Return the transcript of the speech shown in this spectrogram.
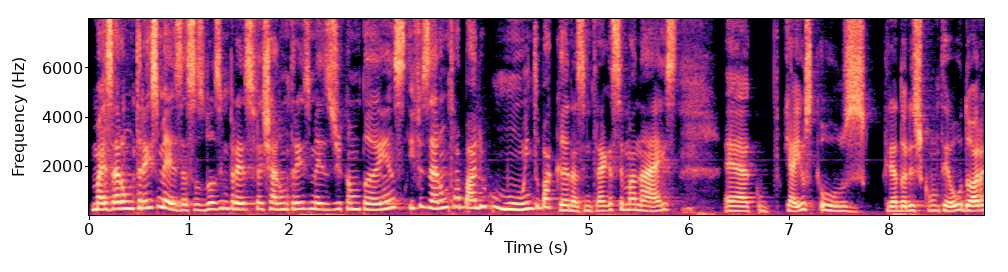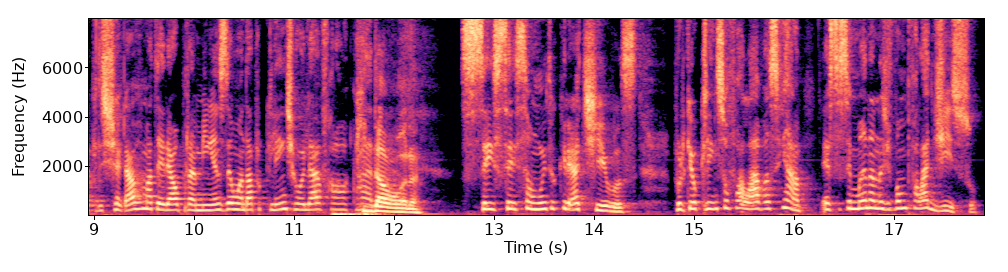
Mas eram três meses. Essas duas empresas fecharam três meses de campanhas e fizeram um trabalho muito bacana, as entregas semanais. É, porque aí os, os criadores de conteúdo, a hora que eles chegavam o material para mim, antes de eu mandar pro cliente, eu olhava e falava, Que cara, da hora. vocês são muito criativos. Porque o cliente só falava assim: ah, essa semana nós vamos falar disso.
